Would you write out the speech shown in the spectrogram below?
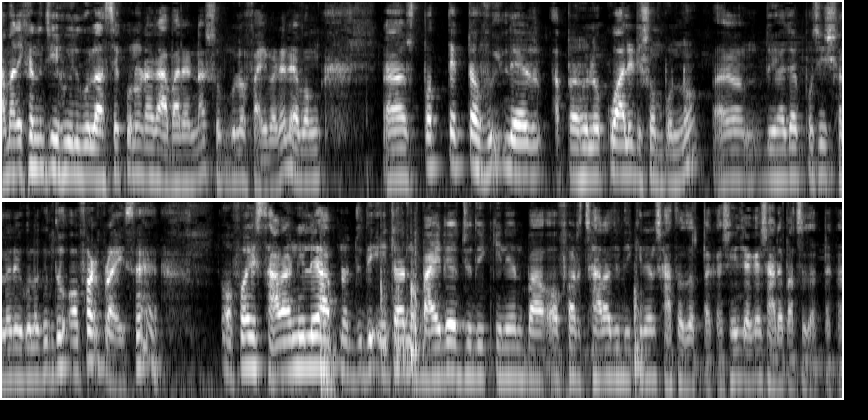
আমার এখানে যে হুইলগুলো আছে, কোনোটা রাবারের না, সবগুলো ফাইবারের। এবং প্রত্যেকটা হুইলের আপনার হলো কোয়ালিটি সম্পন্ন। দুই হাজার পঁচিশ সালের এগুলো কিন্তু অফার প্রাইস হ্যাঁ? অফার ছাড়া নিলে আপনার যদি এটার বাইরে যদি কিনেন বা অফার ছাড়া যদি কিনেন সাত হাজার টাকা, সেই জায়গায় সাড়ে পাঁচ হাজার টাকা,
